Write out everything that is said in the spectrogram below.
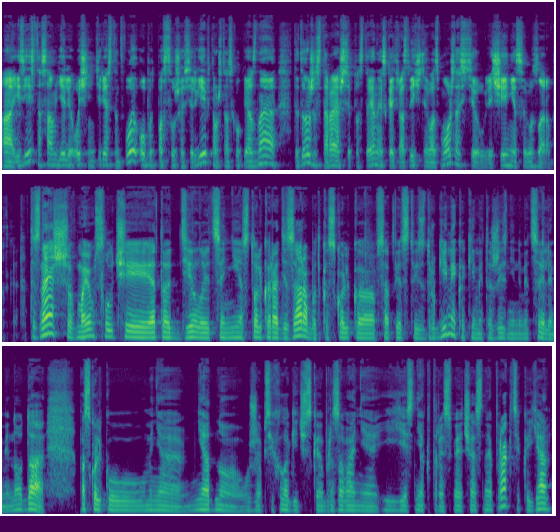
А, и здесь, на самом деле, очень интересный твой опыт послушать, Сергей, потому что, насколько я знаю, ты тоже стараешься постоянно искать различные возможности увеличения своего заработка. Ты знаешь, в моем случае это делается не столько ради заработка, сколько в соответствии с другими какими-то жизненными целями. Но да, поскольку у меня не одно уже психологическое образование и есть некоторая своя частная практика, я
